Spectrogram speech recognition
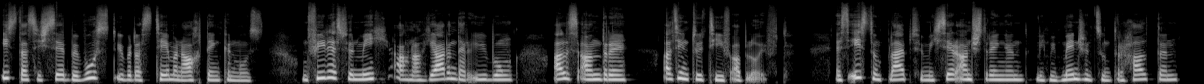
ist, dass ich sehr bewusst über das Thema nachdenken muss und vieles für mich auch nach Jahren der Übung alles andere als intuitiv abläuft. Es ist und bleibt für mich sehr anstrengend, mich mit Menschen zu unterhalten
